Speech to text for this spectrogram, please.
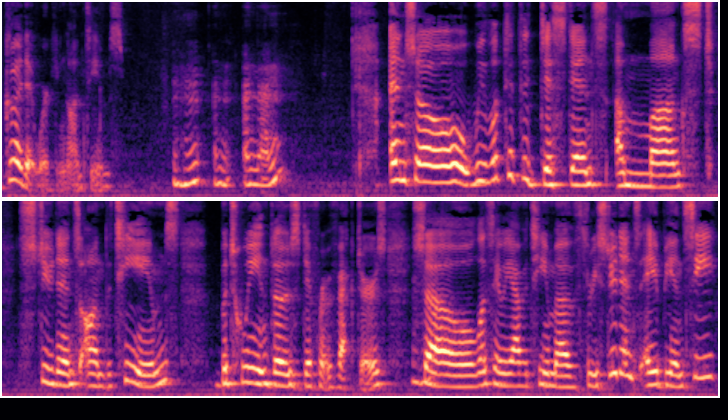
good at working on teams? Mm-hmm. And, and then? And so we looked at the distance amongst students on the teams between those different vectors. Mm-hmm. So let's say we have a team of three students, A, B, and C.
